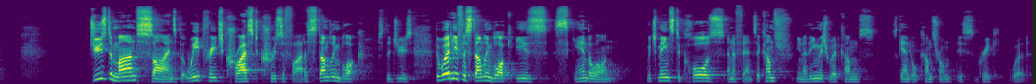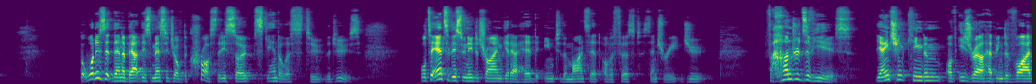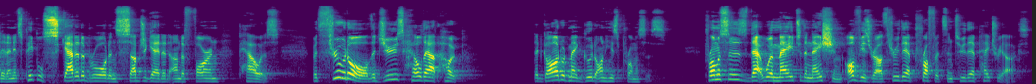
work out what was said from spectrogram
Jews demand signs, but we preach Christ crucified, a stumbling block to the Jews. The word here for stumbling block is scandalon, which means to cause an offense. It comes, you know, the English word comes, scandal comes from this Greek word. But what is it then about this message of the cross that is so scandalous to the Jews? Well, to answer this, we need to try and get our head into the mindset of a first century Jew. For hundreds of years, the ancient kingdom of Israel had been divided and its people scattered abroad and subjugated under foreign powers. But through it all, the Jews held out hope that God would make good on his promises. promises that were made to the nation of Israel through their prophets and to their patriarchs.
